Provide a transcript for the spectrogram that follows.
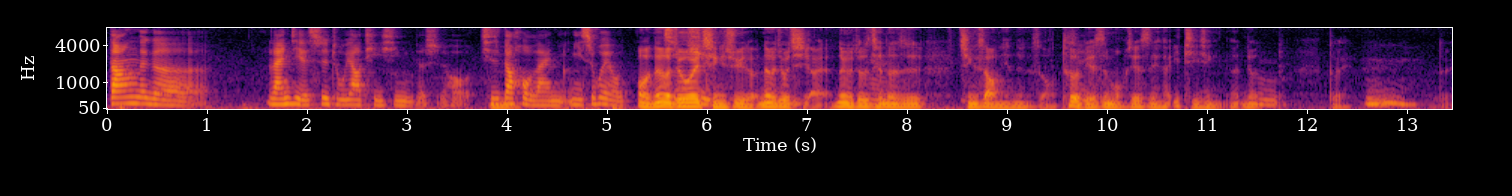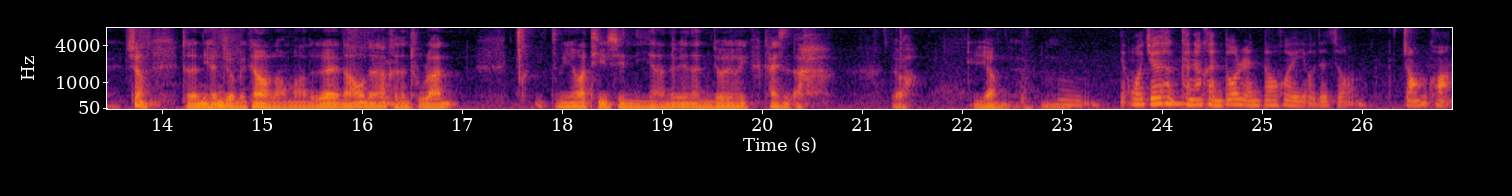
当那个兰姐试图要提醒你的时候，其实到后来你你是会有哦，那个就会情绪的，那个就起来了，那个就是真的是青少年那个时候，特别是某些事情，他一提醒你，你就、对。嗯，对，像可能你很久没看到老妈，对不对？然后呢，他可能突然 这边又要提醒你啊，那边呢，你就会开始啊，对吧？一样的，嗯我觉得很可能很多人都会有这种状况，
